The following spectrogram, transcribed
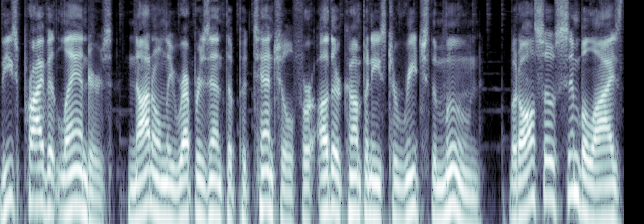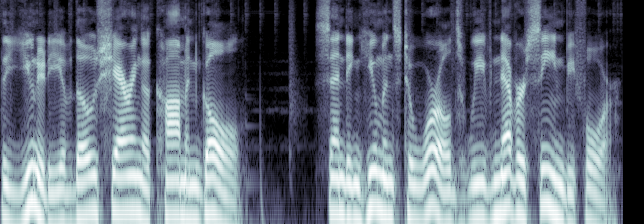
These private landers not only represent the potential for other companies to reach the moon, but also symbolize the unity of those sharing a common goal, sending humans to worlds we've never seen before.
